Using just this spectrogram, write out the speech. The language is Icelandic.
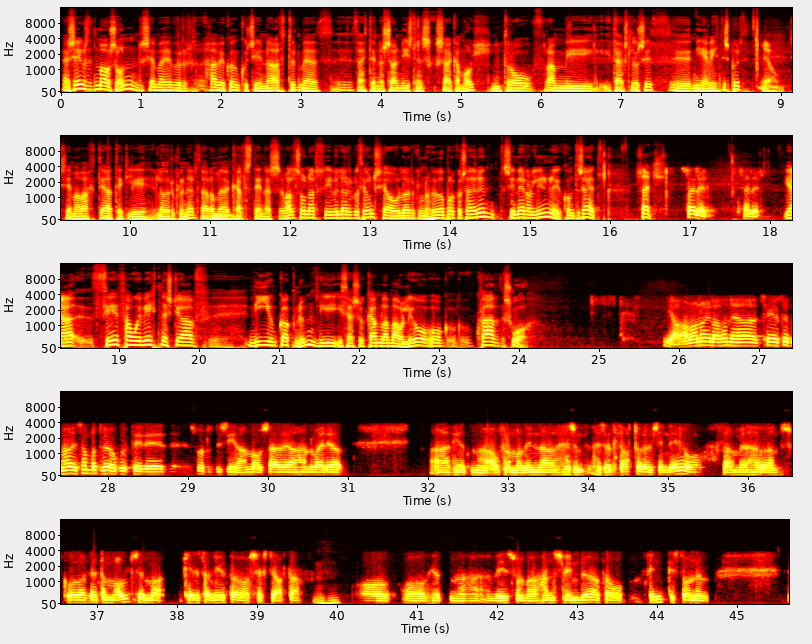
En Sigursteinn Másson sem hefur hafið göngu sína aftur með eh, þættina Sönn Íslensk sagamál dró fram í, í dagsljósið eh, nýja vitnisspurð já, sem að vakti aðtegli lauruglunar þar á með Karl Steinars Valssonar yfir lauruglu þjóns hjá lauruglunar höfuborgarsæðinu sem er á línunni, kom til sæl. Sæl. Sælir, sælir. Já, þið fáið vitnestju af eh, nýjum gögnum í, í þessu gamla máli og, og hvað svo? Já, það var náttúrulega þannig að Sigursteinn hafið samband við okkur fyrir svolítið síðan og sagði að hann væri að, að hérna, áfram að vinna þessum, þessar þáttaröf sinni og þar með hafði hann skoðað þetta mál sem að kerist hann í upphafi ár 68 Mm og, og hérna, við svona hans vinnu að þá fyndist honum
